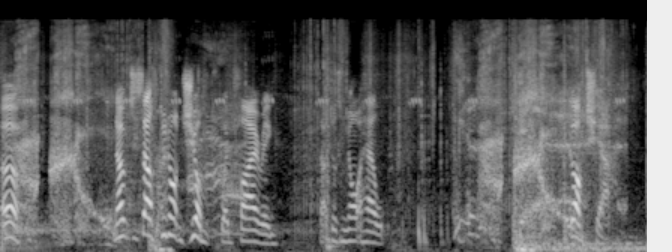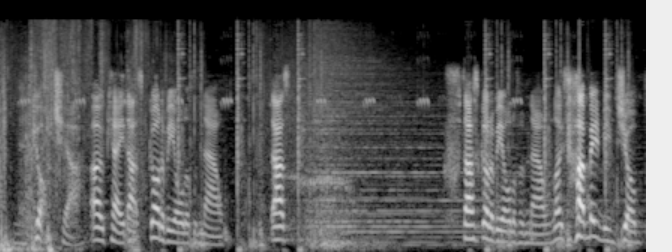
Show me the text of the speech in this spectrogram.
Oh. Note to self, do not jump when firing. That does not help. Gotcha. Gotcha. Okay, that's got to be all of them now. That's... That's got to be all of them now. Like, that made me jump.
